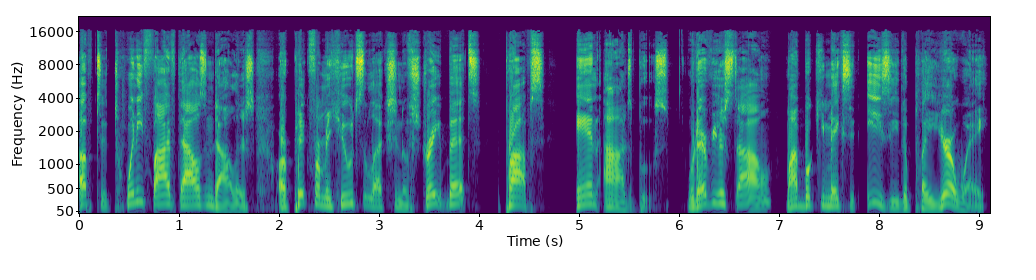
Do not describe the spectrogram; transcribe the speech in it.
up to $25,000 or pick from a huge selection of straight bets, props, and odds boosts. Whatever your style, MyBookie makes it easy to play your way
